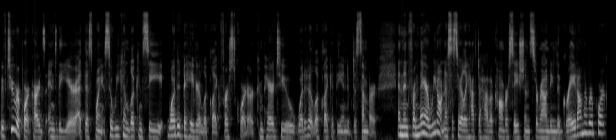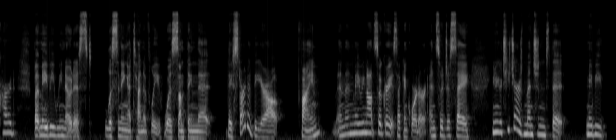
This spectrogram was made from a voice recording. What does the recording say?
We have two report cards into the year at this point, so we can look and see what did behavior look like first quarter compared to what did it look like at the end of December. And then from there, we don't necessarily have to have a conversation surrounding the grade on the report card, but maybe we noticed listening attentively was something that they started the year out fine and then maybe not so great second quarter. And so just say, you know, your teacher has mentioned that maybe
